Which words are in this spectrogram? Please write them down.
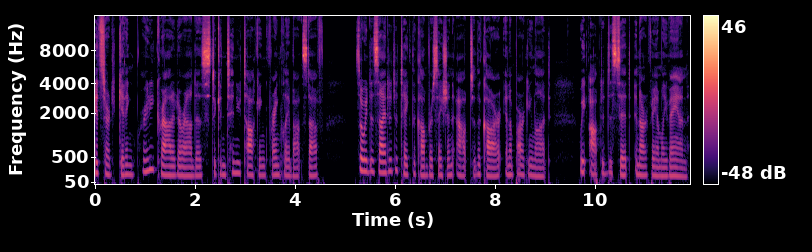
it started getting pretty crowded around us to continue talking frankly about stuff, so we decided to take the conversation out to the car in a parking lot we opted to sit in our family van.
